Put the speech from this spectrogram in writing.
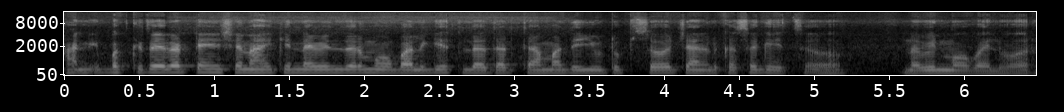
आणि बघ त्याला टेन्शन आहे की नवीन जर मोबाईल घेतलं तर त्यामध्ये यूट्यूबचं चॅनल कसं घ्यायचं? नवीन मोबाईलवर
